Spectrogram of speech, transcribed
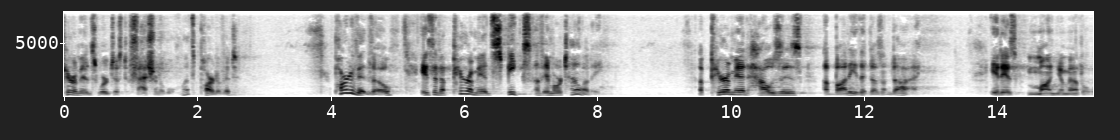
pyramids were just fashionable. That's part of it. Part of it, though, is that a pyramid speaks of immortality. A pyramid houses a body that doesn't die. It is monumental.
